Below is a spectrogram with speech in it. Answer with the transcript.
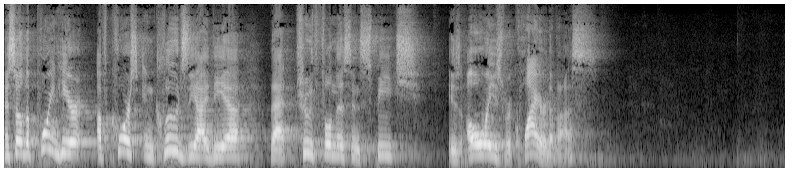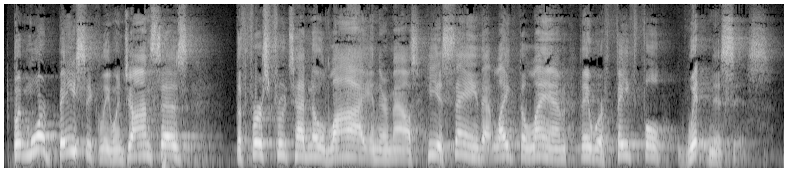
And so the point here, of course, includes the idea that truthfulness in speech is always required of us. But more basically, when John says the first fruits had no lie in their mouths, he is saying that, like the lamb, they were faithful witnesses.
